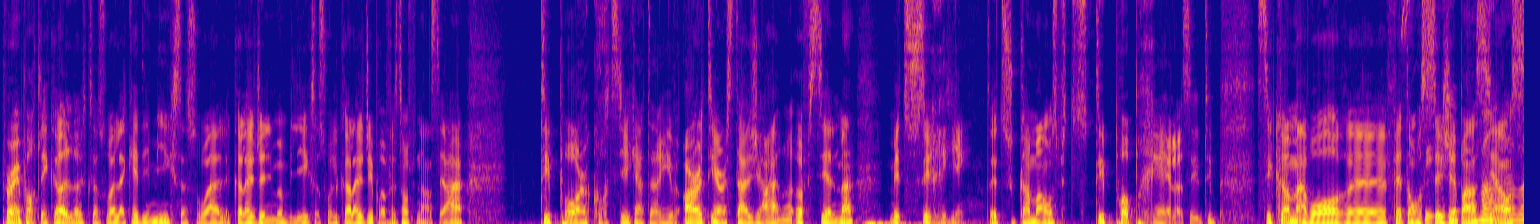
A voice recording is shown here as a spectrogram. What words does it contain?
peu importe l'école, que ce soit l'académie, que ce soit le collège de l'immobilier, que ce soit le collège des professions financières, t'es pas un courtier quand t'arrives. Un, t'es un stagiaire officiellement, mais tu sais rien tu commences, puis tu t'es pas prêt. Là. C'est, comme avoir euh, fait ton cégep en sciences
